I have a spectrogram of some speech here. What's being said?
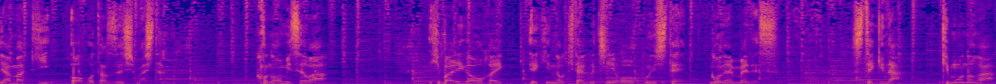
山木をお訪ねしました。このお店はひばりが丘駅の北口にオープンして5年目です。素敵な着物が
